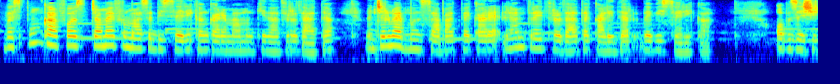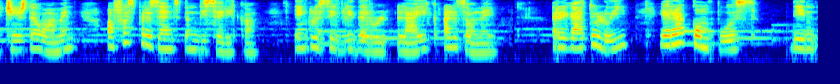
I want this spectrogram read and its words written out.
Vă spun că a fost cea mai frumoasă biserică în care m-am închinat vreodată, în cel mai bun sabat pe care l-am trăit vreodată ca lider de biserică. 85 de oameni au fost prezenți în biserică, inclusiv liderul laic al zonei. Regatul lui era compus din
